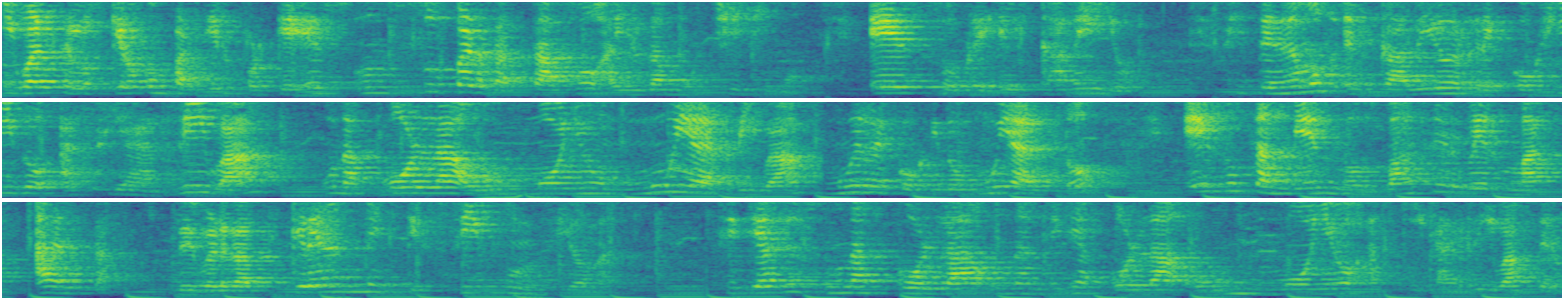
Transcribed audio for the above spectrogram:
igual se los quiero compartir porque es un súper datazo, ayuda muchísimo. Es sobre el cabello. Si tenemos el cabello recogido hacia arriba, una cola o un moño muy arriba, muy recogido, muy alto, eso también nos va a hacer ver más alta. De verdad, créanme que sí funciona. Si te haces una cola, una media cola o un moño aquí arriba, pero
